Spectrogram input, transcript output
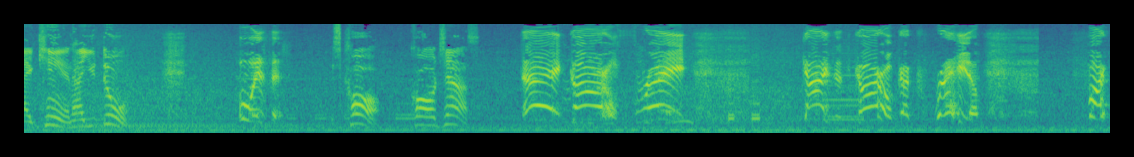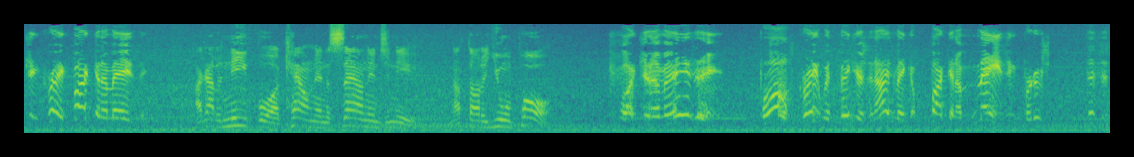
Hey Ken, how you doing? Who is this? It's Carl. Carl Johnson. Hey, Carl! Great! Guys, it's Carl! Great! I'm fucking great! Fucking amazing! I got a need for an accountant and a sound engineer. And I thought of you and Paul. Fucking amazing! Paul's great with figures, and I'd make a fucking amazing producer. This is...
